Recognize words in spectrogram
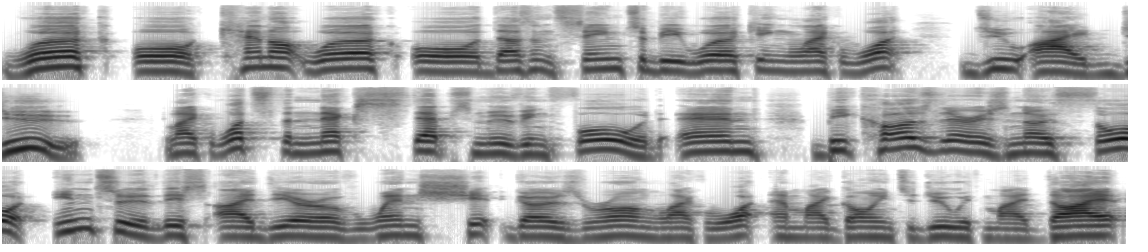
work or cannot work or doesn't seem to be working, like, what do I do? Like what's the next steps moving forward? And because there is no thought into this idea of when shit goes wrong like what am i going to do with my diet?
